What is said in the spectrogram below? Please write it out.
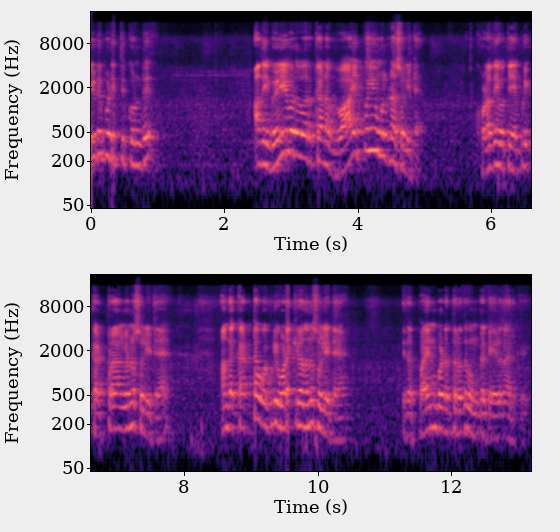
ஈடுபடுத்தி கொண்டு அதை வெளிவருவதற்கான வாய்ப்பையும் உங்களுக்கு நான் சொல்லிட்டேன். குலதெய்வத்தை எப்படி கட்டுறாங்கன்னு சொல்லிட்டேன். அந்த கட்டை எப்படி உடைக்கிறதுன்னு சொல்லிட்டேன். இதை பயன்படுத்துறது உங்கள் கையில் தான் இருக்குது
